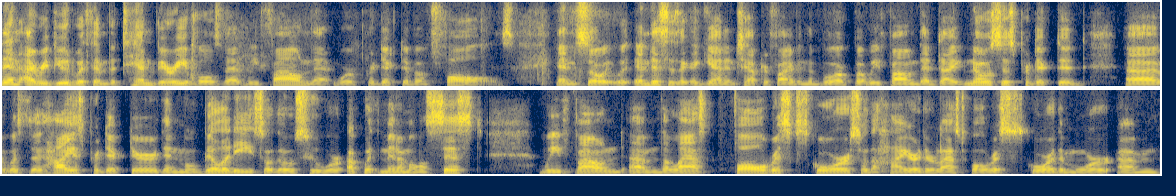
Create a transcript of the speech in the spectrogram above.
then I reviewed with them the 10 variables that we found that were predictive of falls. And so, it was, and this is again in chapter five in the book, but we found that diagnosis predicted uh, was the highest predictor, then mobility, so those who were up with minimal assist. We found um, the last fall risk score. So the higher their last fall risk score, the more um,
